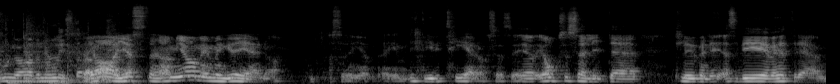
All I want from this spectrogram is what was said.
Mm, du hade någon lista där? Ja, gästen. Ja, men jag har med mig grejer då. Alltså, jag är lite irriterad också. Alltså, jag, jag är också så lite kluven. Det, alltså, det är, vad heter det?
